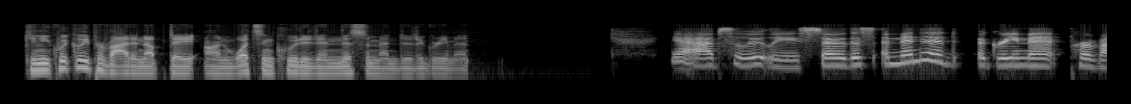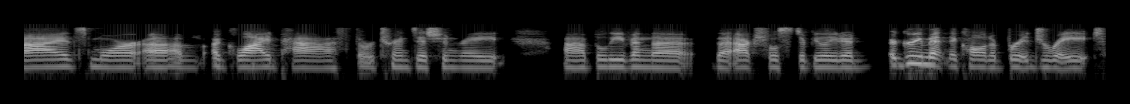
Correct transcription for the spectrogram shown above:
can you quickly provide an update on what's included in this amended agreement? Yeah, absolutely. So this amended agreement provides more of a glide path or transition rate. I believe in the, the actual stipulated agreement, they call it a bridge rate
